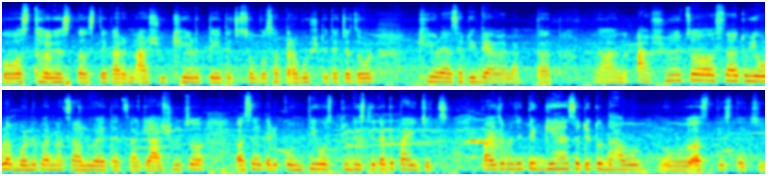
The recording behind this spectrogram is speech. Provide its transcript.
क अस्तव्यस्त असते कारण आशू खेळते त्याच्यासोबत सतरा गोष्टी त्याच्याजवळ खेळायसाठी द्याव्या लागतात. आणि आशूचं असं आहे तो एवढा बंडपणा चालू आहे त्याचा की आशूचं असं आहे त्याला कोणती वस्तू दिसली का ते पाहिजेच. पाहिजे म्हणजे ते घ्यायसाठी तो धाव असतेच त्याची.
